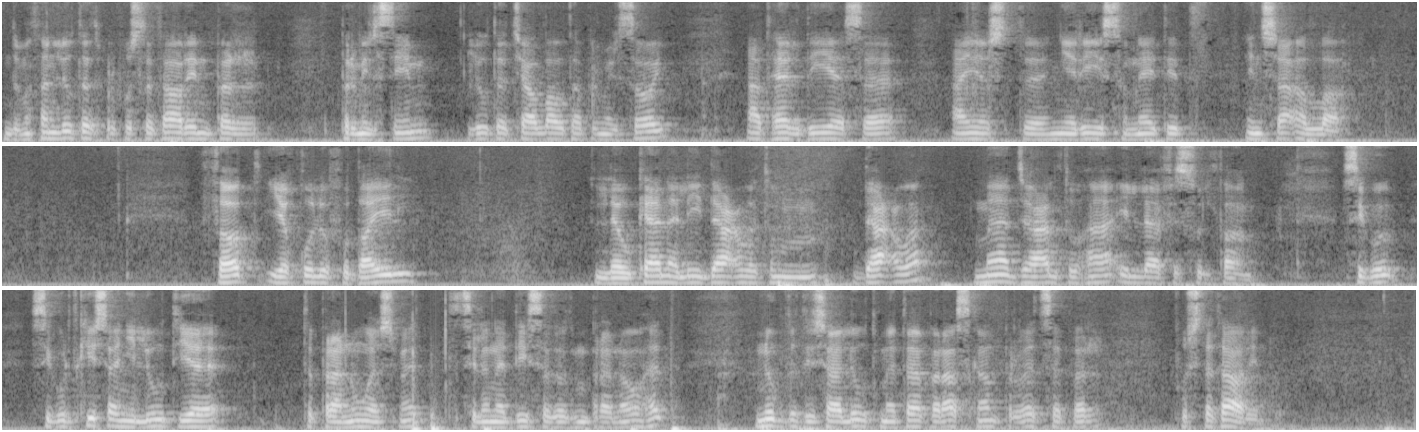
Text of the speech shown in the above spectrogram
Domethënë lutet për pushtetarin për përmirësim, lutet që Allahu ta përmirësojë, atëherë dhije se ai është njeri i sunetit, insha Allah. Thot, jekulu Fudail, leu kane li da'vetun da've, ma xhealtuha illa fi sultan. Sikur, sikur të kisha një lutje të pranueshme, të cilën e di se do të më pranohet, nuk do të isha lut me të për askënd përveçse për pushtetarin.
